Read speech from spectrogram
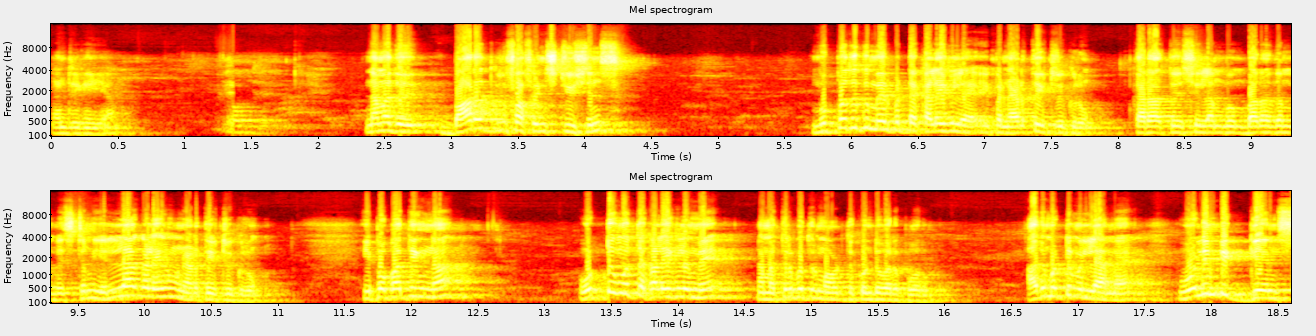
நன்றிங்க ஐயா. ஓகே. நமது பாரத் குரூப் ஆஃப் இன்ஸ்டிடியூஷன்ஸ் முப்பதுக்கும் மேற்பட்ட கலைகளை இப்போ நடத்திட்டு இருக்கிறோம். கராத்தே சிலம்பம் பரதம் வெஸ்டம் எல்லா கலைகளும் நடத்திட்டு இருக்கிறோம். இப்போ பார்த்தீங்கன்னா ஒட்டுமொத்த கலைகளுமே நம்ம திருப்பத்தூர் மாவட்டத்துக்கு கொண்டு வர போகிறோம் அது மட்டும் இல்லாமல் ஒலிம்பிக் கேம்ஸ்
